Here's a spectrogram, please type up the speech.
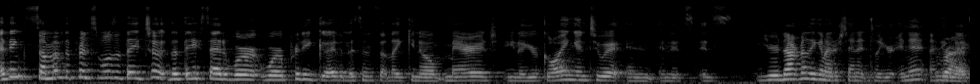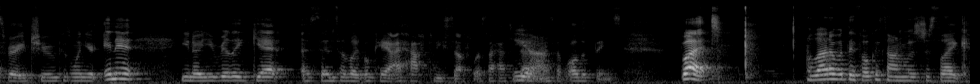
I think some of the principles that they took that they said were were pretty good in the sense that like you know marriage you know you're going into it and and it's it's you're not really gonna understand it until you're in it. I think Right. that's very true because when you're in it, you know you really get a sense of like okay I have to be selfless, I have to die Yeah. myself, all the things. But a lot of what they focused on was just like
